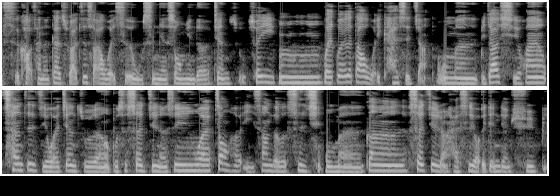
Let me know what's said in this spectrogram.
思考才能盖出来，至少要维持五十年寿命的建筑。所以，嗯，回归到我一开始讲的，我们比较喜欢称自己为建筑人，而不是设计人，是因为综合以上的事情，我们跟设计人还是有一点点区别，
